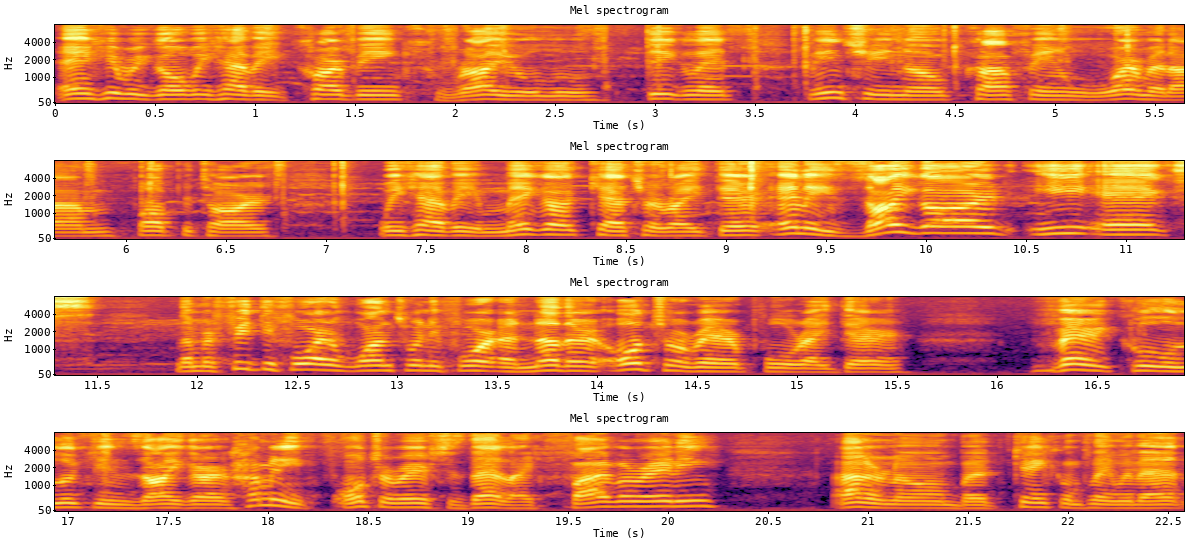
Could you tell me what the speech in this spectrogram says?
And here we go. We have a Carbink, Riolu, Diglett, Minccino, Koffing, Wormadam, Pupitar. We have a Mega Catcher right there. And a Zygarde EX Number 54 out 124, another ultra rare pull right there. Very cool looking Zygarde. How many ultra rares is that? Like five already? I don't know, but can't complain with that.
